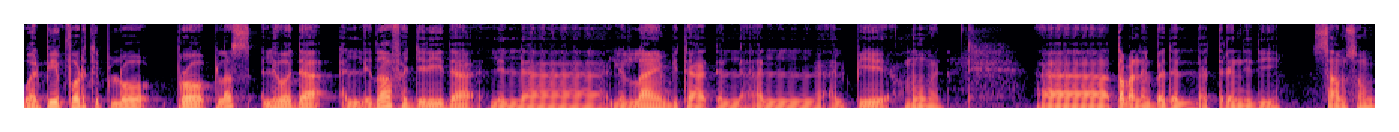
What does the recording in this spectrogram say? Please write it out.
وال P 40 Pro Pro Plus اللي هو ده الإضافة الجديدة لل line بتاعت ال P عموما. آه طبعا البدل الترند دي سامسونج.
